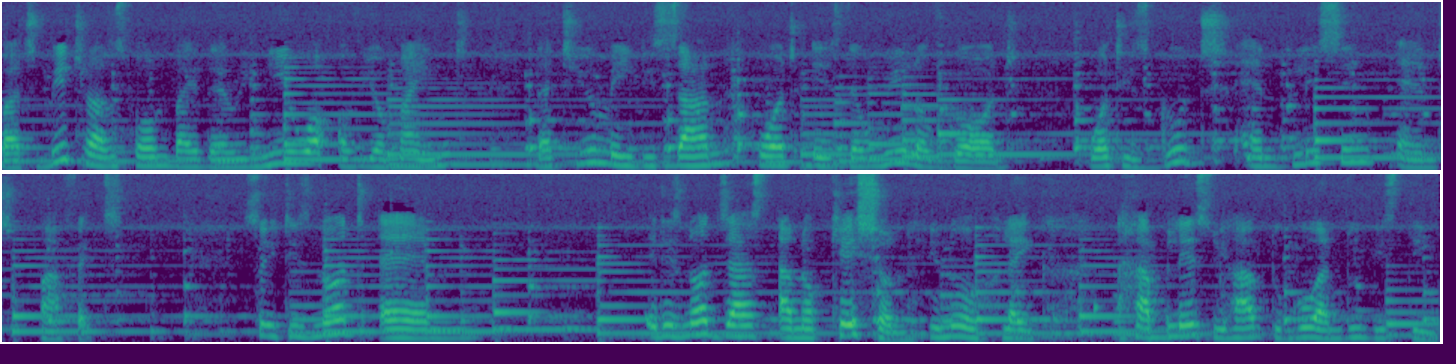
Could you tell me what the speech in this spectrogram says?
but be transformed by the renewal of your mind, that you may discern what is the will of God, what is good and pleasing and perfect. So it is not um, it is not just an occasion, you know, like a place you have to go and do this thing.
